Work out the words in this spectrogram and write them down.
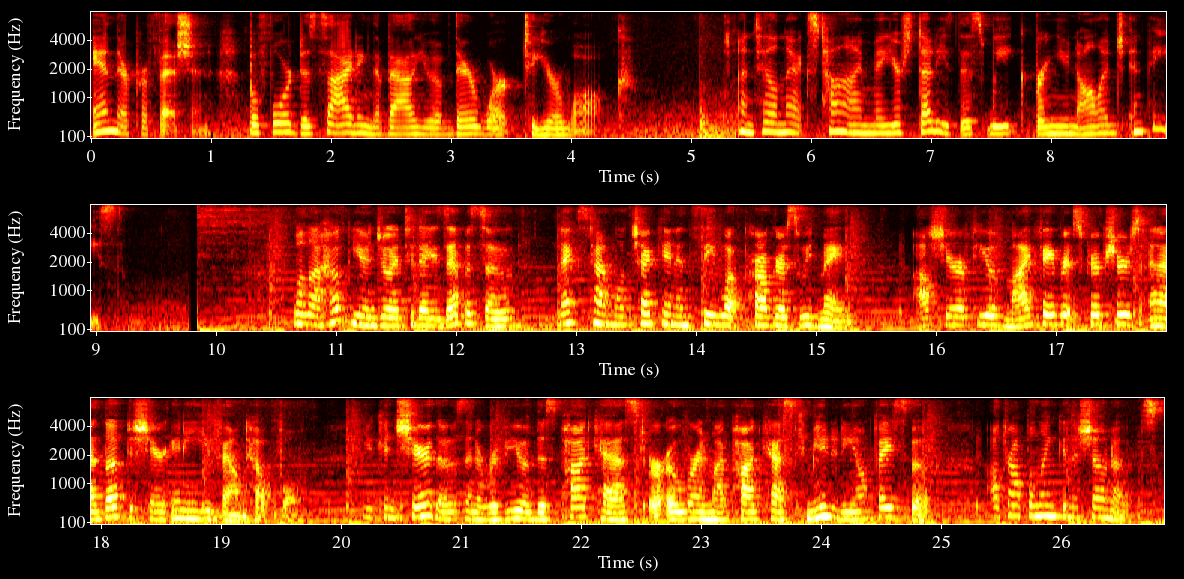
and their profession before deciding the value of their work to your walk. Until next time, may your studies this week bring you knowledge and peace. Well, I hope you enjoyed today's episode. Next time, we'll check in and see what progress we've made. I'll share a few of my favorite scriptures, and I'd love to share any you found helpful. You can share those in a review of this podcast or over in my podcast community on Facebook. I'll drop a link in the show notes.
